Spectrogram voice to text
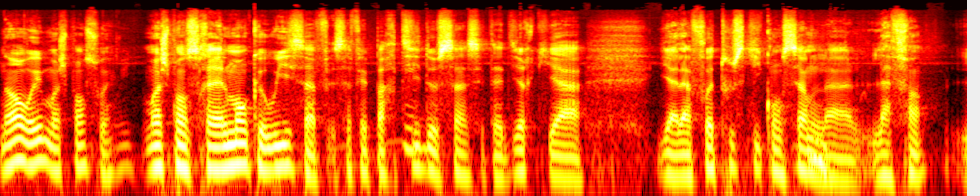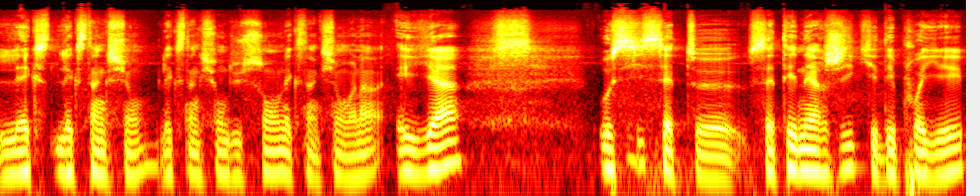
non, oui, moi je pense, oui. Moi je pense réellement que oui, ça, ça fait partie de ça. C'est-à-dire qu'il y a, il y a à la fois tout ce qui concerne la, la fin, l'extinction, l'extinction du son, l'extinction, voilà. Et il y a aussi cette, euh, cette énergie qui est déployée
